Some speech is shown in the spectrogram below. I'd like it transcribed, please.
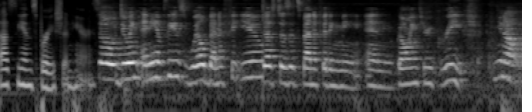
that's the inspiration here. So doing any of these will benefit you just as it's benefiting me in going through grief. You know,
